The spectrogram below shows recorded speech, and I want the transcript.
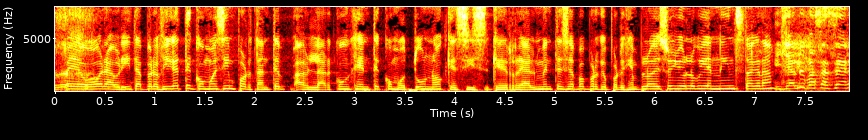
¿verdad? peor ahorita, pero fíjate cómo es importante hablar con gente como tú, ¿no? Que sí, que realmente sepa, porque por ejemplo eso yo lo vi en Instagram. Y ya lo ibas a hacer.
